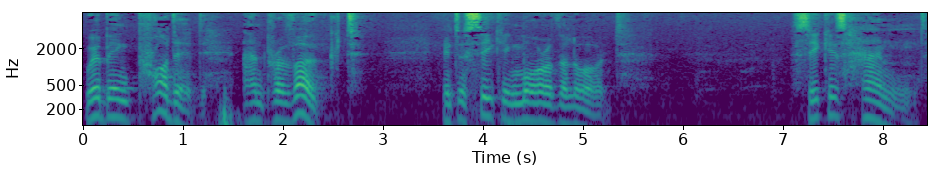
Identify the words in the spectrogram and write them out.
We're being prodded and provoked into seeking more of the Lord. Seek his hand.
